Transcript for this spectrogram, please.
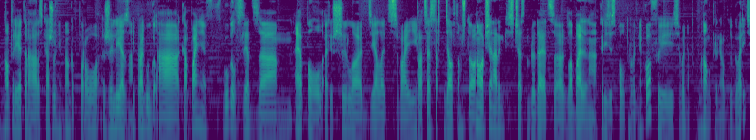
но при этом расскажу немного про железо и про Google. А компания Google вслед за Apple решила делать свои процессоры. Дело в том, что, ну, вообще на рынке сейчас наблюдается глобально кризис полупроводников, и сегодня много про него буду говорить.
